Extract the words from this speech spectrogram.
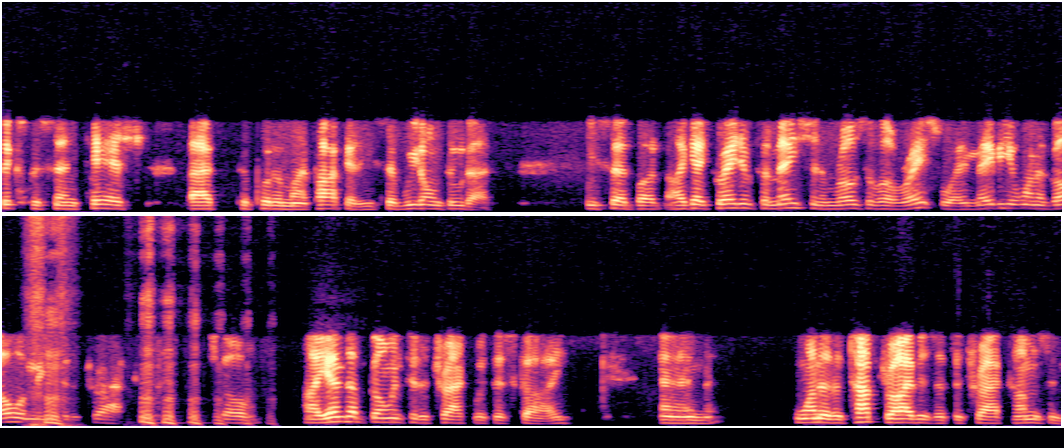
6% cash back to put in my pocket. He said, we don't do that. He said, but I get great information in Roosevelt Raceway. Maybe you want to go with me to the track. so I end up going to the track with this guy. And one of the top drivers at the track comes and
